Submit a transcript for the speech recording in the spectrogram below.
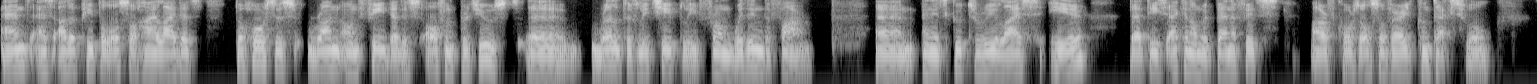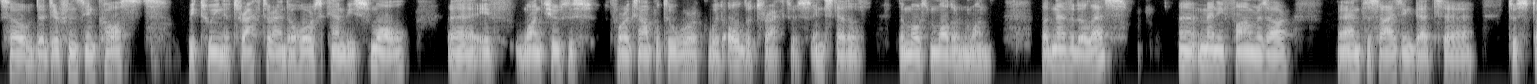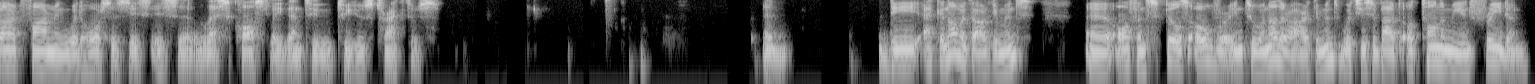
And as other people also highlighted, the horses run on feed that is often produced uh, relatively cheaply from within the farm. Um, and it's good to realize here that these economic benefits are, of course, also very contextual. So the difference in costs between a tractor and a horse can be small uh, if one chooses, for example, to work with older tractors instead of the most modern one. But nevertheless, uh, many farmers are emphasizing that uh, to start farming with horses is, is uh, less costly than to, to use tractors. And the economic argument uh, often spills over into another argument, which is about autonomy and freedom.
